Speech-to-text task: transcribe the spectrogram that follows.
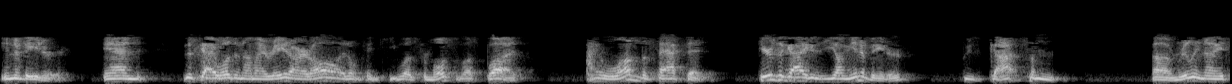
innovator. And this guy wasn't on my radar at all. I don't think he was for most of us, but I love the fact that here's a guy who's a young innovator who's got some uh, really nice,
